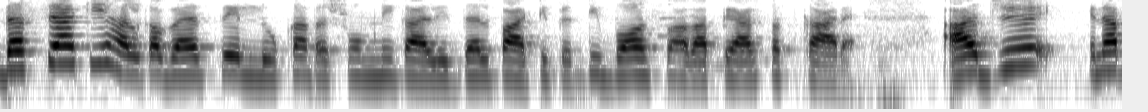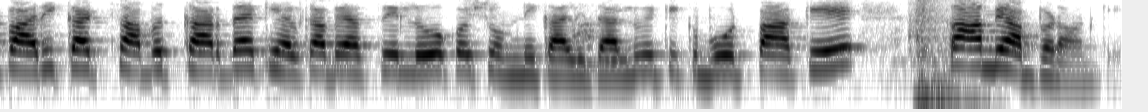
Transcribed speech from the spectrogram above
ਦੱਸਿਆ ਕਿ ਹਲਕਾ ਵੈਸਟ ਦੇ ਲੋਕਾਂ ਦਾ ਸ਼੍ਰੋਮਣੀ ਅਕਾਲੀ ਦਲ ਪਾਰਟੀ ਪ੍ਰਤੀ ਬਹੁਤ ਜ਼ਿਆਦਾ ਪਿਆਰ ਸਤਿਕਾਰ ਹੈ। ਅੱਜ ਇਹਨਾਂ ਭਾਰੀ ਕੱਟ ਸਾਬਤ ਕਰਦਾ ਹੈ ਕਿ ਹਲਕਾ ਬਿਆਸ ਦੇ ਲੋਕ ਸ਼੍ਰੋਮਣੀ ਅਕਾਲੀ ਦਲ ਨੂੰ ਇੱਕ ਇੱਕ ਵੋਟ ਪਾ ਕੇ ਕਾਮਯਾਬ ਬਣਾਉਣਗੇ।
